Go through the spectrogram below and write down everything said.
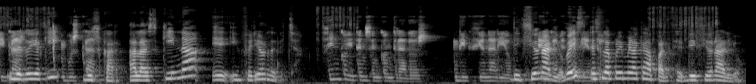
y le doy aquí Buscar. a la esquina eh, inferior derecha. Cinco ítems encontrados. Diccionario. Diccionario, ¿veis? Es la primera que aparece, diccionario.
